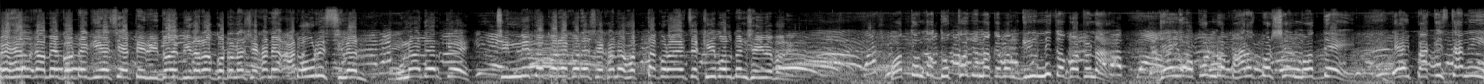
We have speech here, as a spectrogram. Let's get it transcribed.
পেহেলগামে ঘটে গিয়েছে একটি হৃদয় বিদারক ঘটনা, সেখানে আটৌরিস ছিলেন। উনাদেরকে চিহ্নিত করে করে সেখানে হত্যা করা হয়েছে, কি বলবেন সেই ব্যাপারে? অত্যন্ত দুঃখজনক এবং ঘৃণিত ঘটনা। যে অখণ্ড ভারতবর্ষের মধ্যে এই পাকিস্তান পাকিস্তানি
